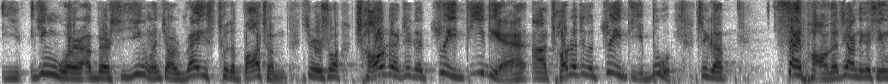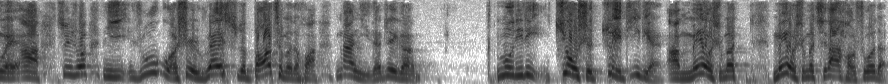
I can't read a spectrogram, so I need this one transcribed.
以英国人啊，不是英文叫 race to the bottom，就是说朝着这个最低点啊，朝着这个最底部这个赛跑的这样的一个行为啊。所以说你如果是 race to the bottom 的话，那你的这个。目的地就是最低点啊，没有什么，没有什么其他好说的。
